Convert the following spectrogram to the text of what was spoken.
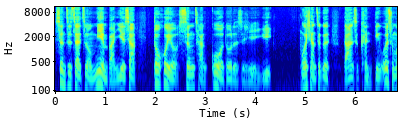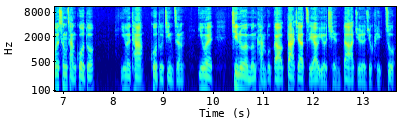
甚至在这种面板业上，都会有生产过多的这些余力？我想这个答案是肯定。为什么会生产过多？因为它过度竞争，因为进入的门槛不高，大家只要有钱，大家觉得就可以做，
